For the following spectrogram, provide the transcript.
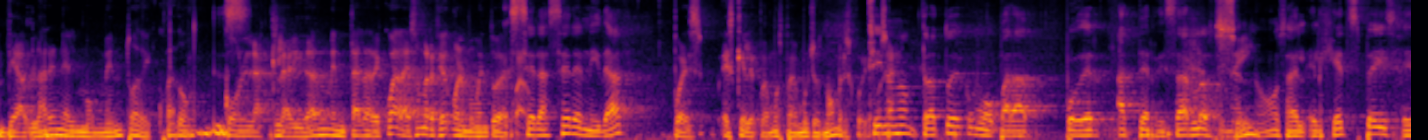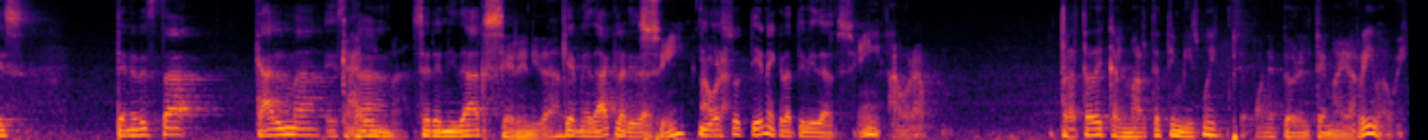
de hablar en el momento adecuado, con la claridad mental adecuada. A eso me refiero con el momento adecuado. ¿Será serenidad? Pues es que le podemos poner muchos nombres, Julio. Sí, O sea, no, no. Trato de como para poder aterrizarlo al final, Sí. ¿no? O sea, el, el headspace es tener esta calma, esta Calma. serenidad Serenidad. que me da claridad. Sí. Y Ahora- eso tiene creatividad. Sí, ahora trata de calmarte a ti mismo y se pone peor el tema ahí arriba, güey,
